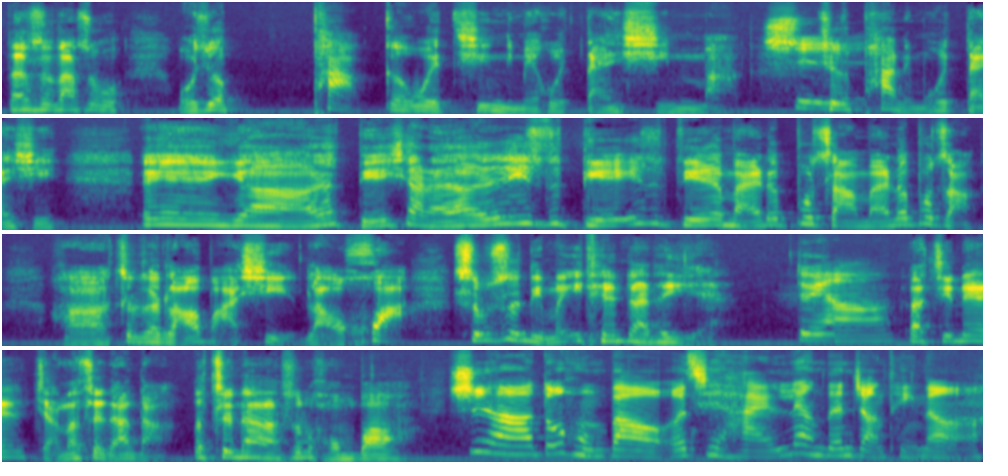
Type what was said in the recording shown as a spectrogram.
但是那时候我就。怕各位心里面会担心嘛，是，就是怕你们会担心。哎呀，要跌下来了，一直跌，一直跌，买了不涨，买了不涨。好，这个老把戏、老话，是不是你们一天都在演？对啊。那今天讲到这两档，那这两档是不是红包？是啊，都红包，而且还亮灯涨停呢。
